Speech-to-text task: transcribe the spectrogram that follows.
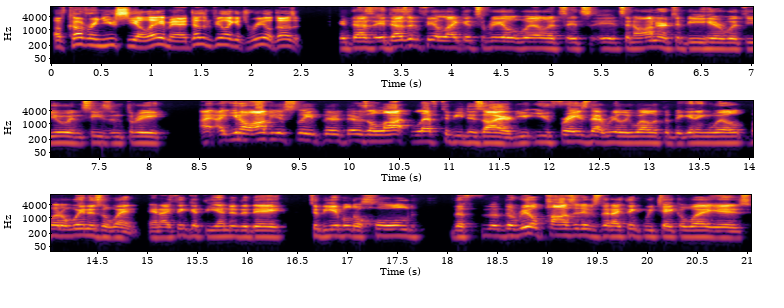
of covering UCLA, man. It doesn't feel like it's real, does it? It does. It doesn't feel like it's real, Will. It's it's it's an honor to be here with you in season three. I, I, you know, obviously there, there's a lot left to be desired. You you phrased that really well at the beginning, Will. But a win is a win, and I think at the end of the day, to be able to hold the the, the real positives that I think we take away is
